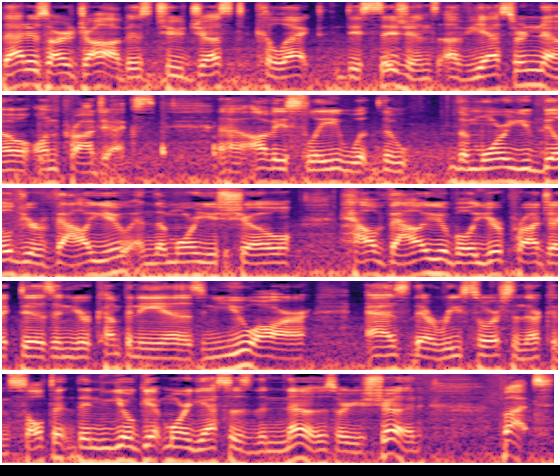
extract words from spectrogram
That is our job is to just collect decisions of yes or no on projects. Uh, obviously, the the more you build your value and the more you show how valuable your project is and your company is and you are as their resource and their consultant, then you'll get more yeses than nos, or you should. But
